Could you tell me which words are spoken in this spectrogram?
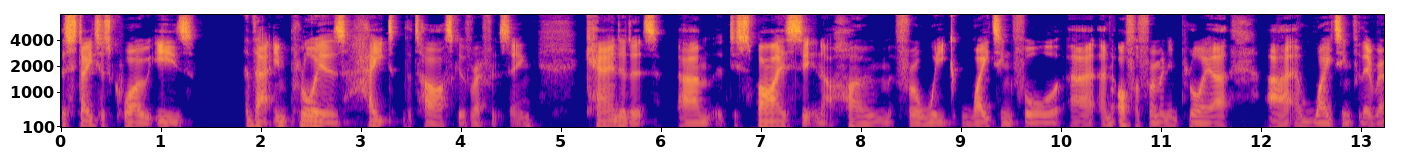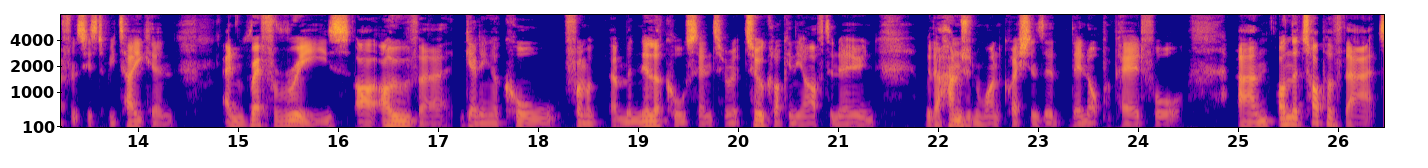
the status quo is that employers hate the task of referencing. Candidates um, despise sitting at home for a week waiting for uh, an offer from an employer uh, and waiting for their references to be taken. And referees are over getting a call from a, a Manila call center at two o'clock in the afternoon with 101 questions that they're not prepared for. Um, on the top of that,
